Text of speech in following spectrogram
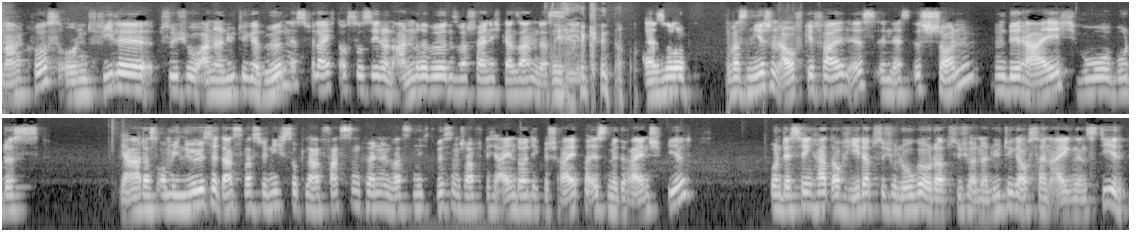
Markus, und viele Psychoanalytiker würden es vielleicht auch so sehen und andere würden es wahrscheinlich ganz anders sehen. Ja, genau. Also was mir schon aufgefallen ist, es ist schon ein Bereich, wo, wo das, ja, das Ominöse, das, was wir nicht so klar fassen können, was nicht wissenschaftlich eindeutig beschreibbar ist, mit reinspielt. Und deswegen hat auch jeder Psychologe oder Psychoanalytiker auch seinen eigenen Stil.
